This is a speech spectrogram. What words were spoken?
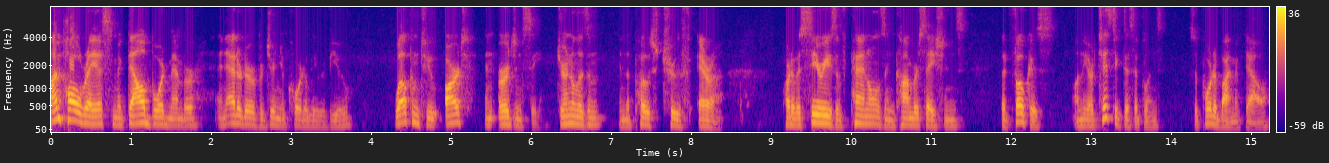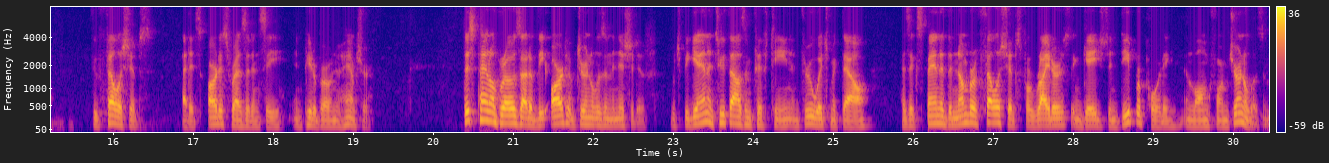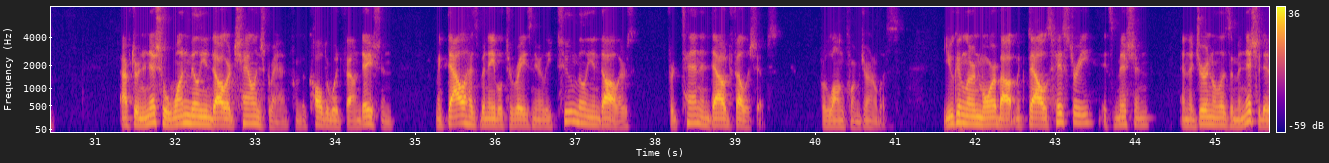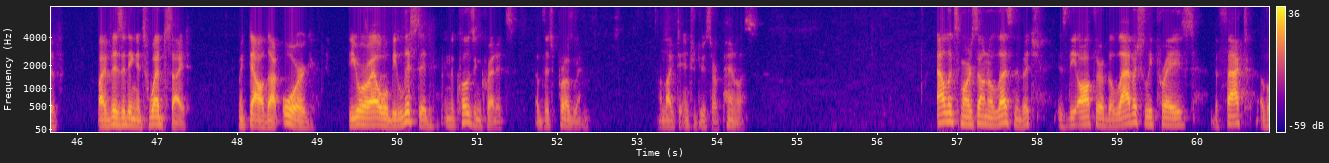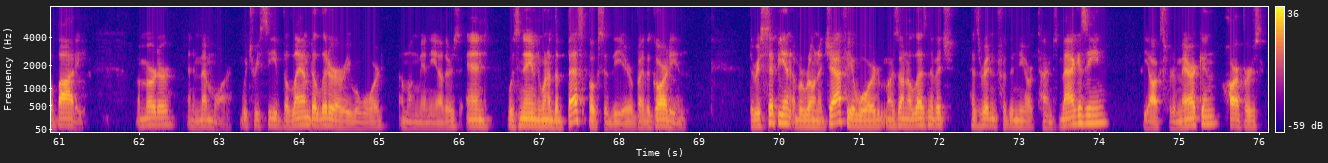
I'm Paul Reyes, MacDowell board member and editor of Virginia Quarterly Review. Welcome to Art and Urgency Journalism in the Post Truth Era, part of a series of panels and conversations that focus on the artistic disciplines supported by MacDowell through fellowships at its artist residency in Peterborough, New Hampshire. This panel grows out of the Art of Journalism initiative, which began in 2015 and through which MacDowell has expanded the number of fellowships for writers engaged in deep reporting and long form journalism. After an initial $1 million challenge grant from the Calderwood Foundation, MacDowell has been able to raise nearly $2 million for 10 endowed fellowships for long form journalists. You can learn more about MacDowell's history, its mission, and the Journalism Initiative by visiting its website, macdowell.org. The URL will be listed in the closing credits of this program. I'd like to introduce our panelists. Alex Marzano Lesnevich is the author of the lavishly praised The Fact of a Body, a murder and a memoir, which received the Lambda Literary Award, among many others, and was named one of the best books of the year by The Guardian. The recipient of a Rona Jaffe Award, Marzano Lesnevich has written for the New York Times Magazine, the Oxford American, Harper's,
